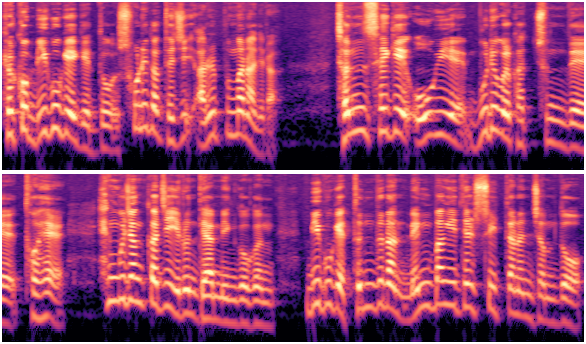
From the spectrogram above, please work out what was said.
결코 미국에게도 손해가 되지 않을 뿐만 아니라 전 세계 5위의 무력을 갖춘 데 더해 핵무장까지 이룬 대한민국은 미국의 든든한 맹방이 될 수 있다는 점도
